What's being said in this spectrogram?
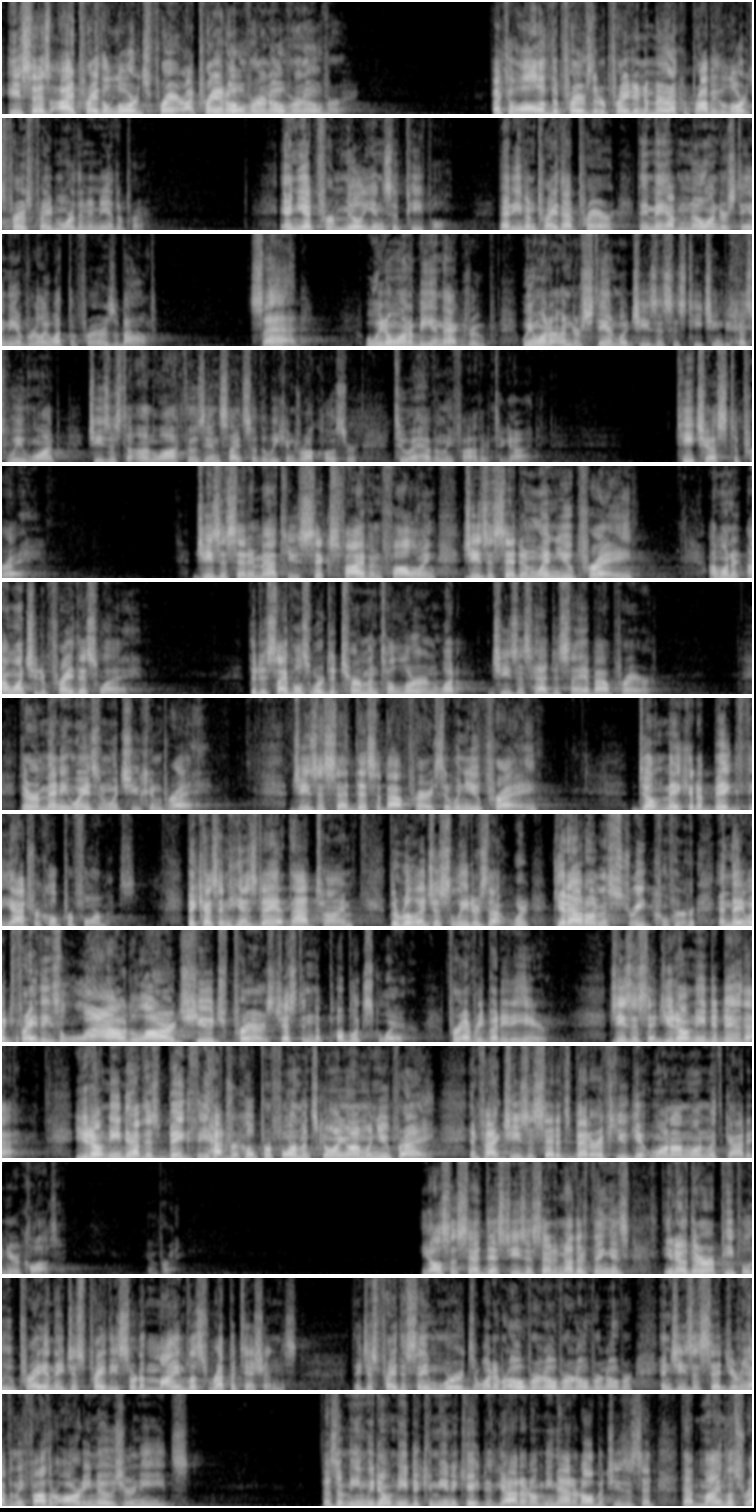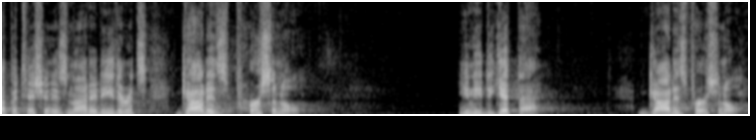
He says, I pray the Lord's Prayer. I pray it over and over and over. In fact, of all of the prayers that are prayed in America, probably the Lord's Prayer is prayed more than any other prayer. And yet, for millions of people that even pray that prayer, they may have no understanding of really what the prayer is about. Sad. Well, we don't want to be in that group. We want to understand what Jesus is teaching because we want Jesus to unlock those insights so that we can draw closer to a Heavenly Father, to God. Teach us to pray. Jesus said in Matthew 6, 5 and following, Jesus said, And when you pray, I want, to, I want you to pray this way. The disciples were determined to learn what Jesus had to say about prayer. There are many ways in which you can pray. Jesus said this about prayer. He said, When you pray, don't make it a big theatrical performance. Because in his day at that time, the religious leaders that would get out on the street corner and they would pray these loud, large, huge prayers just in the public square for everybody to hear. Jesus said, You don't need to do that. You don't need to have this big theatrical performance going on when you pray. In fact, Jesus said it's better if you get one on one with God in your closet and pray. He also said this Jesus said another thing is, you know, there are people who pray and they just pray these sort of mindless repetitions. They just pray the same words or whatever over and over and over and over. And Jesus said, Your heavenly Father already knows your needs. Doesn't mean we don't need to communicate to God. I don't mean that at all. But Jesus said that mindless repetition is not it either. It's God is personal. You need to get that. God is personal.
